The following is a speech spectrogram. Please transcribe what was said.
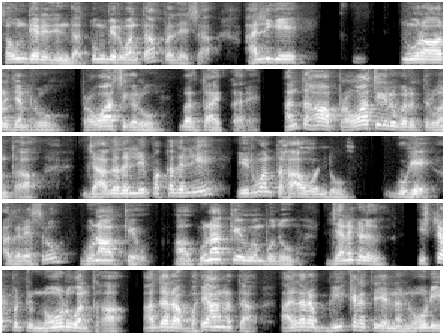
ಸೌಂದರ್ಯದಿಂದ ತುಂಬಿರುವಂತಹ ಪ್ರದೇಶ. ಅಲ್ಲಿಗೆ ನೂರಾರು ಜನರು ಪ್ರವಾಸಿಗರು ಬರ್ತಾ ಇರ್ತಾರೆ ಅಂತಹ ಪ್ರವಾಸಿಗರು ಬರುತ್ತಿರುವಂತಹ ಜಾಗದಲ್ಲಿ ಪಕ್ಕದಲ್ಲಿಯೇ ಇರುವಂತಹ ಒಂದು ಗುಹೆ, ಅದರ ಹೆಸರು ಗುಣಾಕೇವು. ಆ ಗುಣಾಕೇವು ಎಂಬುದು ಜನಗಳು ಇಷ್ಟಪಟ್ಟು ನೋಡುವಂತಹ ಅದರ ಭಯಾನಕ, ಅದರ ಭೀಕರತೆಯನ್ನು ನೋಡಿ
